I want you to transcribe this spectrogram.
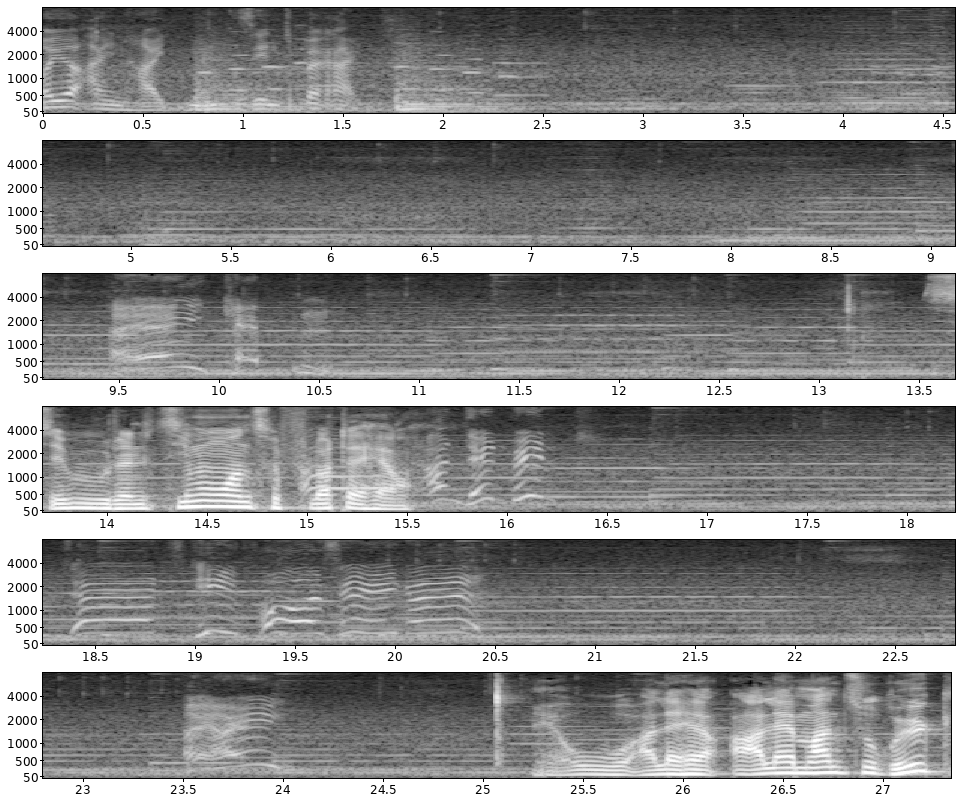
Neue Einheiten sind bereit. Hey, Captain! So, dann ziehen wir mal unsere Flotte her. Jo, alle her, alle Mann zurück.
